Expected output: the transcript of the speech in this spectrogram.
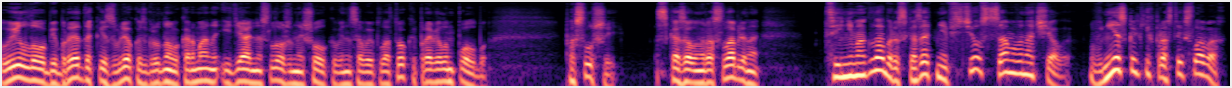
Уиллоуби Брэддок извлек из грудного кармана идеально сложенный шелковый носовой платок и провел им по лбу. «Послушай», — сказал он расслабленно, — ты не могла бы рассказать мне все с самого начала, в нескольких простых словах?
